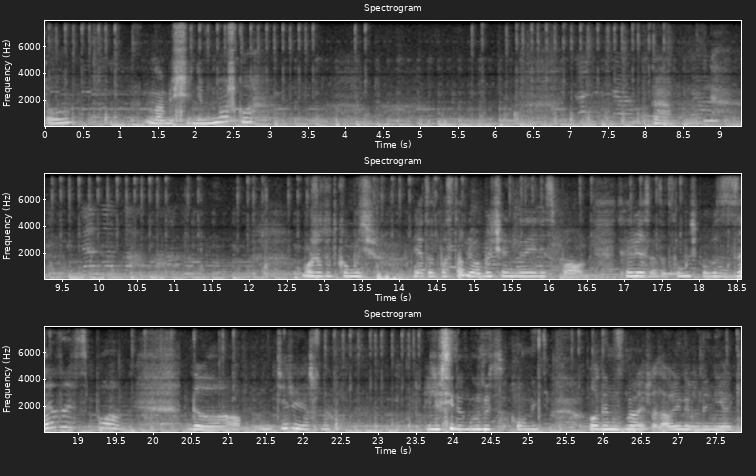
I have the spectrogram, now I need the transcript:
Ну, нам еще немножко. Может тут комусь... Я тут поставлю обычный респаун. Интересно, тут кому-то повезет респаун. Да, интересно. Или всі не будуть сповнити. Один знаєш, а там і не буде ніякі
